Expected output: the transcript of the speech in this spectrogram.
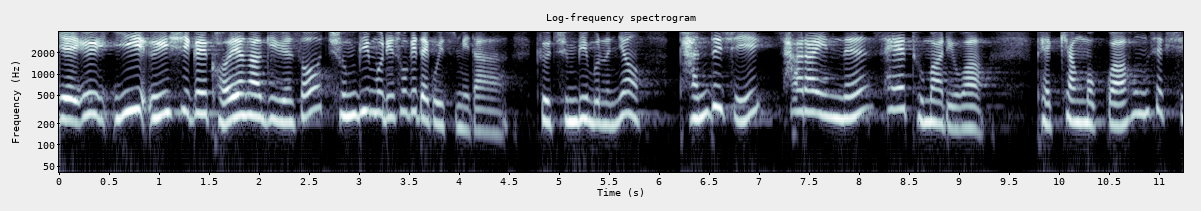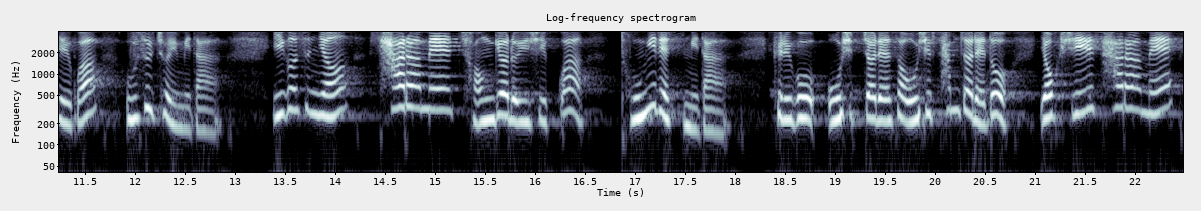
예, 이 의식을 거행하기 위해서 준비물이 소개되고 있습니다. 그 준비물은요, 반드시 살아있는 새 두 마리와 백향목과 홍색실과 우슬초입니다. 이것은요, 사람의 정결 의식과 동일했습니다. 그리고 50절에서 53절에도 역시 사람의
